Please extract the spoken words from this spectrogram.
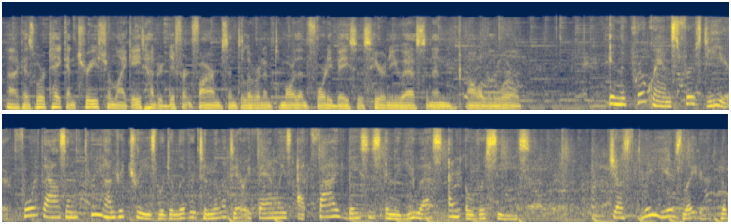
because uh, we're taking trees from like 800 different farms and delivering them to more than 40 bases here in the U.S. and then all over the world. In the program's first year, 4,300 trees were delivered to military families at five bases in the U.S. and overseas. Just three years later, the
